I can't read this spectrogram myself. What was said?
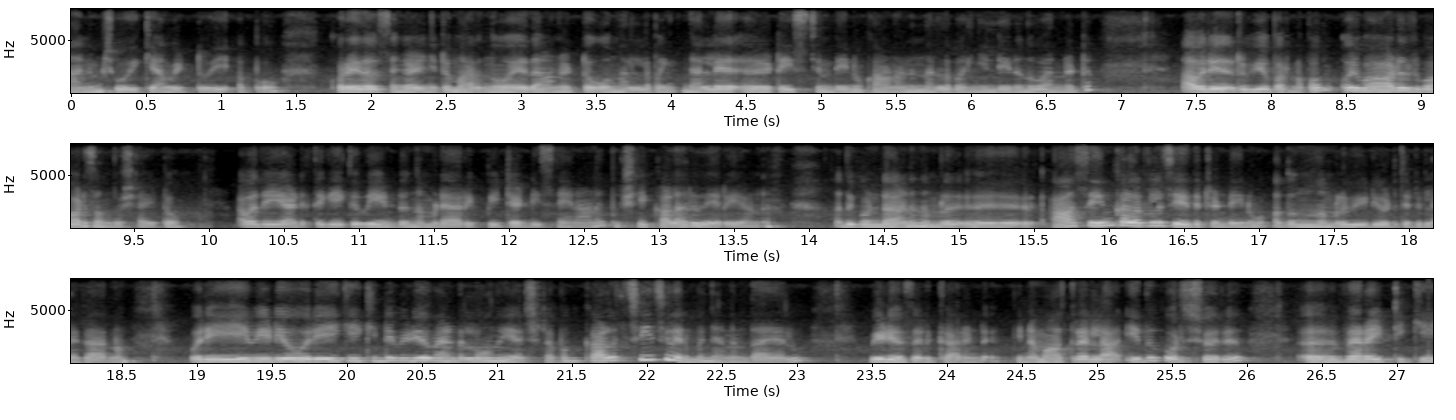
ഞാനും ചോദിക്കാൻ വിട്ടുപോയി. അപ്പോൾ കുറേ ദിവസം കഴിഞ്ഞിട്ട് മറന്നുപോയതാണ് കേട്ടോ നല്ല നല്ല ടേസ്റ്റ് ഉണ്ടേനു കാണാനും നല്ല ഭംഗി ഉണ്ടേനു എന്ന് പറഞ്ഞിട്ട് അവർ റിവ്യൂ പറഞ്ഞപ്പം ഒരുപാട് ഒരുപാട് സന്തോഷമായിട്ടോ അപ്പോൾ അതേ അടുത്ത കേക്ക് വീണ്ടും നമ്മുടെ ആ റിപ്പീറ്റഡ് ഡിസൈനാണ് പക്ഷേ കളർ വേറെയാണ്. അതുകൊണ്ടാണ് നമ്മൾ ആ സെയിം കളറിൽ ചെയ്തിട്ടുണ്ടേനു അതൊന്നും നമ്മൾ വീഡിയോ എടുത്തിട്ടില്ല. കാരണം ഒരേ വീഡിയോ ഒരേ കേക്കിന്റെ വീഡിയോ വേണ്ടല്ലോ എന്ന് വിചാരിച്ചിട്ട്. അപ്പം കളർ ചേഞ്ച് വരുമ്പോൾ ഞാൻ എന്തായാലും വീഡിയോസ് എടുക്കാറുണ്ട്. പിന്നെ മാത്രമല്ല ഇത് കുറച്ചൊരു വെറൈറ്റിക്ക്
